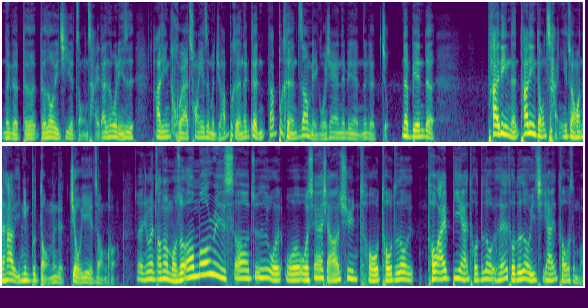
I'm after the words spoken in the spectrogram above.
那个德德州仪器的总裁，但是问题是他已经回来创业这么久，他不可能更他不可能知道美国现在那边的那个就那边的。他一定能，他一定懂产业状况，但他一定不懂那个就业状况。所以就问张忠谋说：“哦，Morris 哦，就是我我我现在想要去投投资肉投 IB 还是投资肉还是投资肉仪器还是投什么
